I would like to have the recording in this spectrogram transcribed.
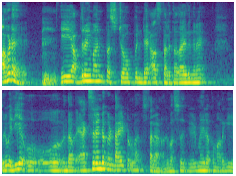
അവിടെ ഈ അബ്ദുറഹിമാൻ ബസ് സ്റ്റോപ്പിന്റെ ആ സ്ഥലത്ത് അതായത് ഇങ്ങനെ ഒരു വലിയ എന്താ ആക്സിഡന്റ് ഒക്കെ ഉണ്ടായിട്ടുള്ള സ്ഥലമാണ്. ഒരു ബസ് കീഴ്മയിലൊക്കെ മറുകി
